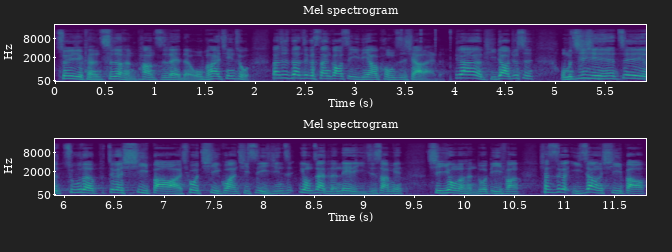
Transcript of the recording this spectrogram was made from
所以可能吃的很胖之类的，我不太清楚。但是在这个三高是一定要控制下来的。刚刚有提到，就是我们之前这些猪的这个细胞啊或器官，其实已经用在人类的移植上面，其实用了很多地方，像是这个胰脏细胞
